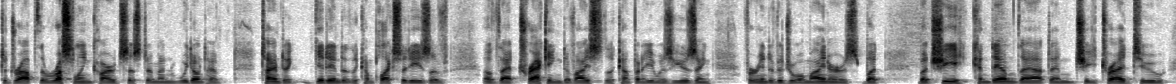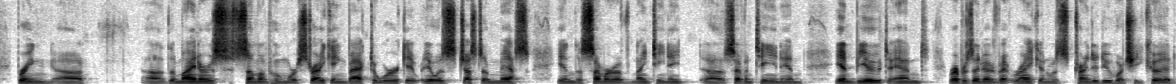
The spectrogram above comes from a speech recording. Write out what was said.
to drop the rustling card system, and we don't have time to get into the complexities of of that tracking device the company was using for individual miners, but but she condemned that and she tried to bring uh, uh, the miners, some of whom were striking, back to work. It, it was just a mess in the summer of 1917 in, in Butte, and Representative Rankin was trying to do what she could.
